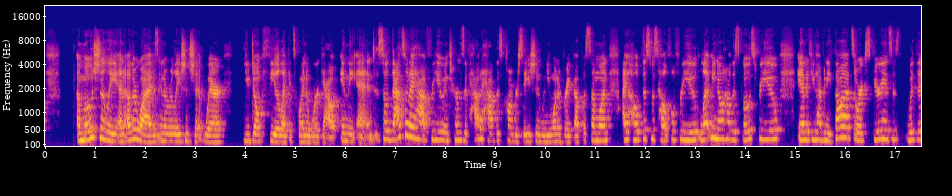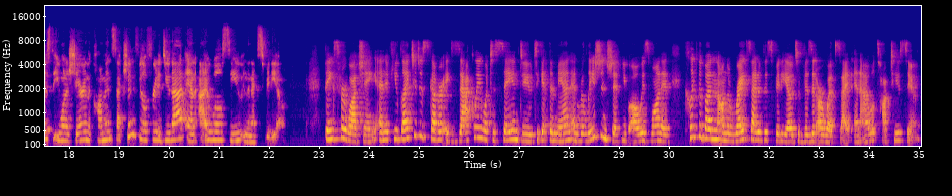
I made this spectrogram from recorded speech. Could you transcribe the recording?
emotionally and otherwise in a relationship where you don't feel like it's going to work out in the end. So that's what I have for you in terms of how to have this conversation when you want to break up with someone. I hope this was helpful for you. Let me know how this goes for you. And if you have any thoughts or experiences with this that you want to share in the comments section, feel free to do that. And I will see you in the next video. Thanks for watching, and if you'd like to discover exactly what to say and do to get the man and relationship you've always wanted, click the button on the right side of this video to visit our website, and I will talk to you soon.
